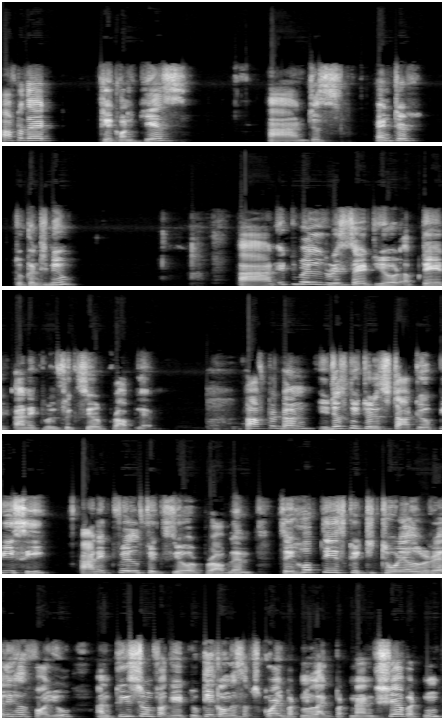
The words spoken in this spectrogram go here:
After that click on yes and just enter to continue and it will reset your update and it will fix your problem. After done you just need to restart your PC and it will fix your problem. So I hope this quick tutorial will really help for you and please don't forget to click on the subscribe button, like button and share button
